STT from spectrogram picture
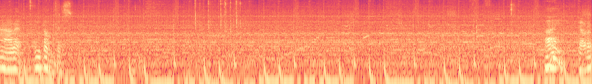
A ver, entonces. Ay, cabrón.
